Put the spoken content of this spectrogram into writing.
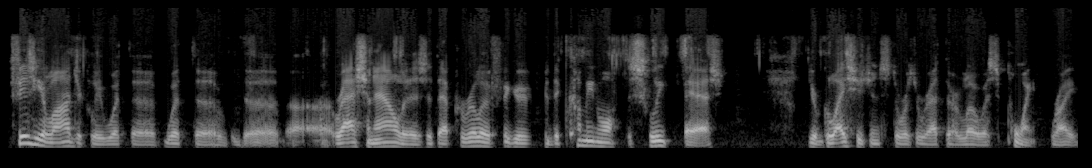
Physiologically, what the what the the uh, rationale is that that Parrillo figured that coming off the sleep fast, your glycogen stores are at their lowest point, right?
